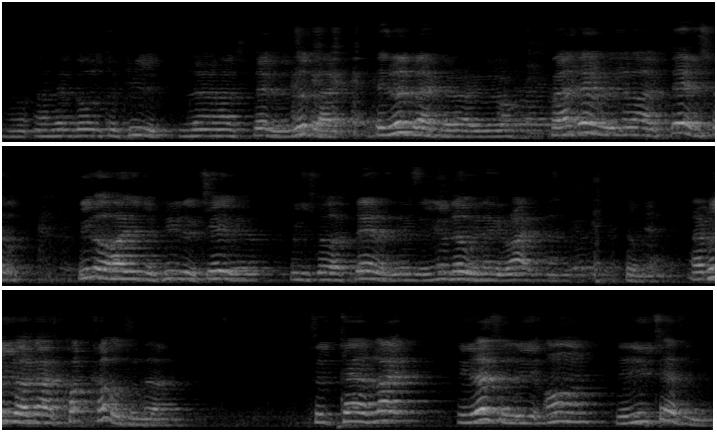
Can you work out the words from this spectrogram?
Uh, I had to go on the computer to learn how to spell it. It looked like it looked like that right, know. But I really know how to spell it. So you know how your computer you when you start spelling it, and you know it ain't right. So, I believe I got co- close enough to cast light illustriously on the New Testament.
